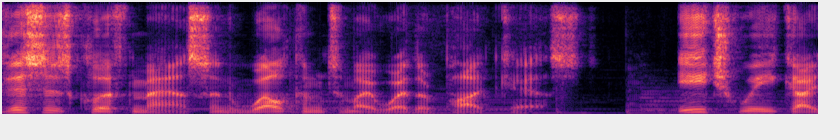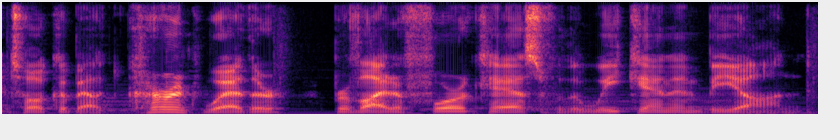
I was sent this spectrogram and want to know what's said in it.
This is Cliff Mass, and welcome to my weather podcast. Each week, I talk about current weather, provide a forecast for the weekend and beyond,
